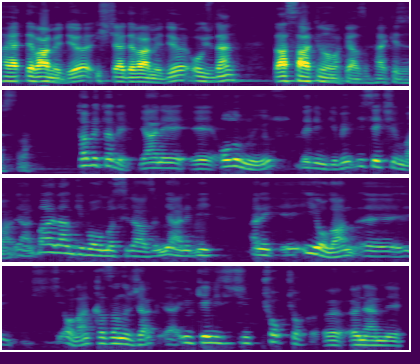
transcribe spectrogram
hayat devam ediyor, işler devam ediyor. O yüzden daha sakin olmak lazım herkes açısından. Tabii tabii. Yani e, olumluyuz. Dediğim gibi bir seçim var. Yani bayram gibi olması lazım. Yani bir hani e, iyi olan e, olan kazanacak. Yani ülkemiz için çok çok e, önemli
